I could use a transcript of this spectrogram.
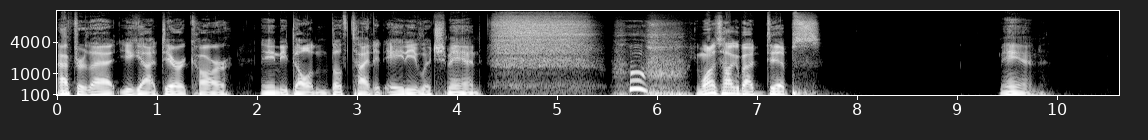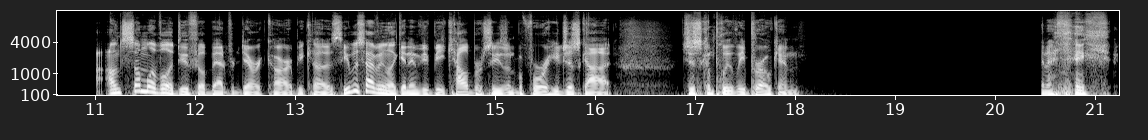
After that, you got Derek Carr and Andy Dalton both tied at 80. Which man, whew, you want to talk about dips, man. On some level, I do feel bad for Derek Carr because he was having like an MVP caliber season before he just got just completely broken and I think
